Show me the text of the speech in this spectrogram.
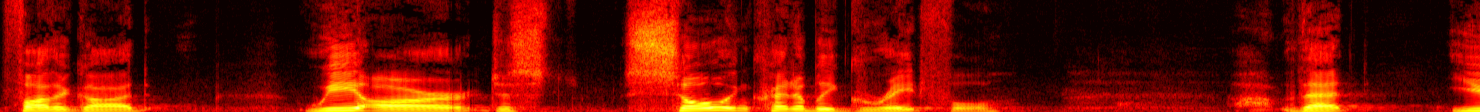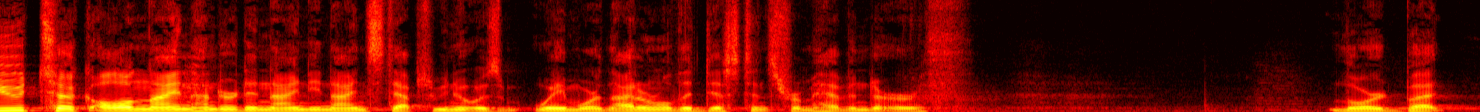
Father God, we are just so incredibly grateful uh, that you took all 999 steps. We knew it was way more than I don't know the distance from heaven to earth, Lord, but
